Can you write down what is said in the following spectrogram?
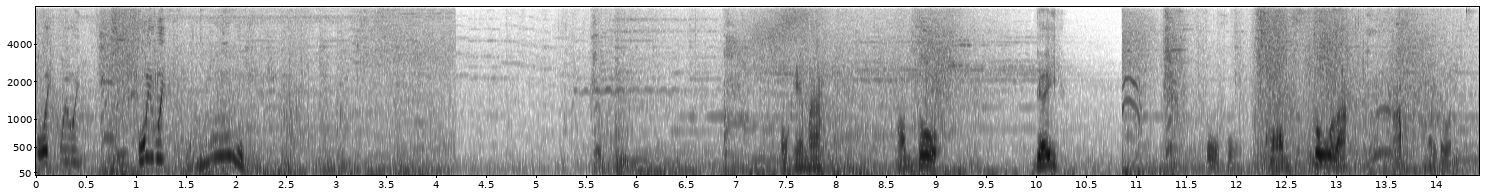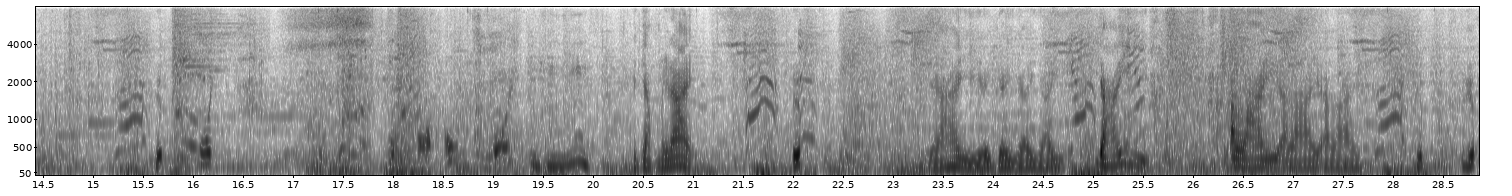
โอ้ยโอ้ยโอ้ยโอ้ยโอเคมาพร้อมสู้เย้ย โอ้โหพร้อมสู้ละครับไม่โดนอีกฮึบโอ้ยโอ้โหโอ้ยโอ้ยอื้อหือขยับไม่ได้ยัยยัยยัยยัยยัยยัยอะไรอะไรอะไรฮึบฮึบ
